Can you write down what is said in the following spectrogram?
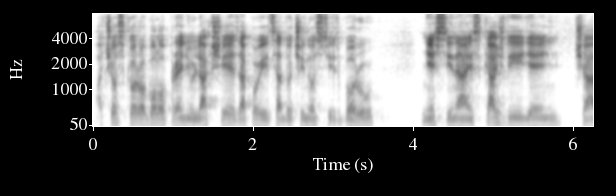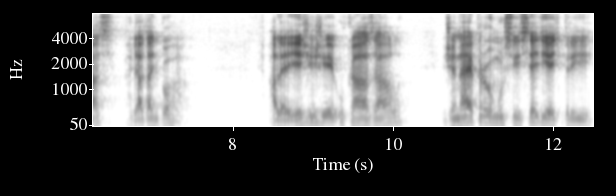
a čoskoro bolo pre ňu ľahšie zapojiť sa do činnosti zboru, než si nájsť každý deň čas hľadať Boha. Ale Ježiš jej ukázal, že najprv musí sedieť pri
